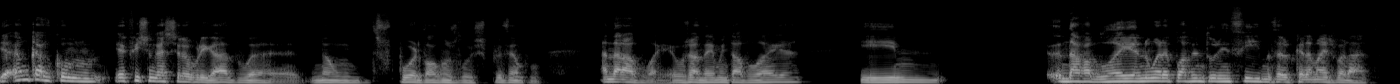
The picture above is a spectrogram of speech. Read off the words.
é um bocado como é fixe um gajo ser obrigado a não dispor de alguns luxos por exemplo andar à boleia eu já andei muito à boleia e hum, andava à boleia não era pela aventura em si, mas era porque era mais barato.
